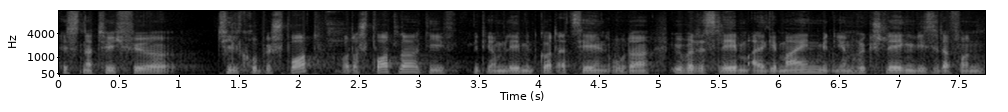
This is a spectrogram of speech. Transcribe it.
ist natürlich für Zielgruppe Sport oder Sportler, die mit ihrem Leben mit Gott erzählen oder über das Leben allgemein, mit ihren Rückschlägen, wie sie davon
